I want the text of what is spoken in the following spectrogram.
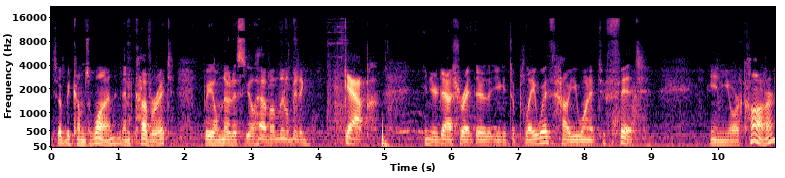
so it becomes one, then cover it but you'll notice you'll have a little bit of gap in your dash right there that you get to play with, how you want it to fit in your car.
